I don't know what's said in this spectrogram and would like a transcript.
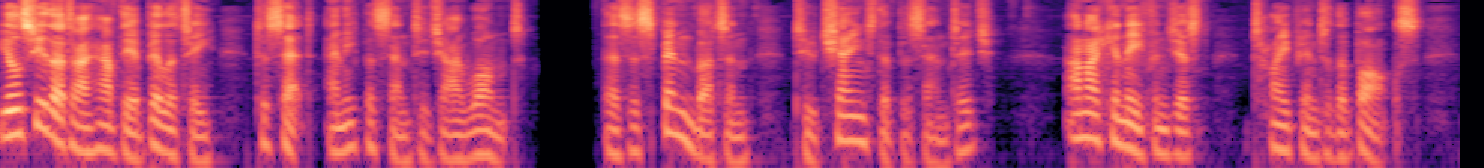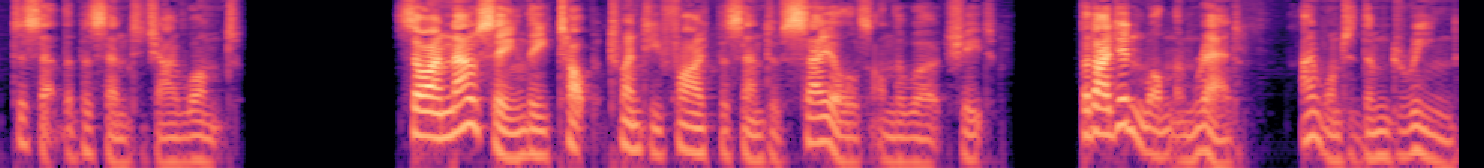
you'll see that I have the ability to set any percentage I want. There's a spin button to change the percentage, and I can even just type into the box to set the percentage I want. So I'm now seeing the top 25% of sales on the worksheet, but I didn't want them red, I wanted them green.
